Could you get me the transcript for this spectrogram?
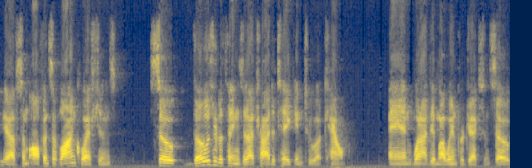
You have some offensive line questions. So those are the things that I tried to take into account. And when I did my win projection. So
